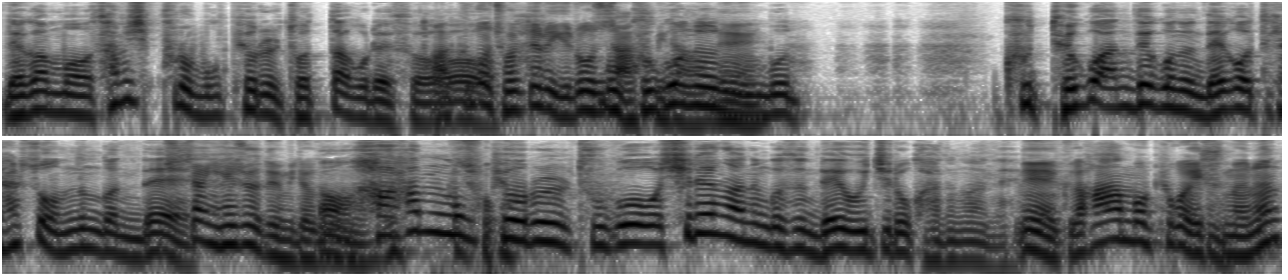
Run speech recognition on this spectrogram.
내가 뭐 30% 목표를 뒀다고 그래서 아, 그거 절대로 이루어지지 뭐 않습니다. 그거는 네. 뭐그 되고 안 되고는 내가 어떻게 할 수 없는 건데 시장이 해줘야 됩니다. 어. 하한 그렇죠. 목표를 두고 실행하는 것은 내 의지로 가능하네. 네, 그 하한 목표가 있으면은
